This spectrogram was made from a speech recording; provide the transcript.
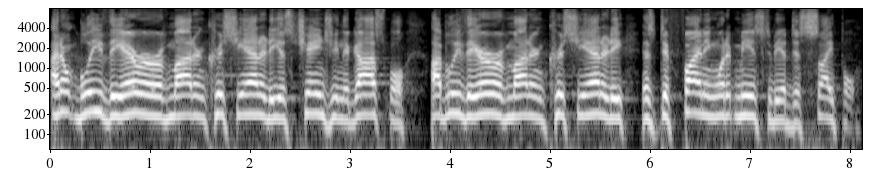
I don't believe the error of modern Christianity is changing the gospel. I believe the error of modern Christianity is defining what it means to be a disciple.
